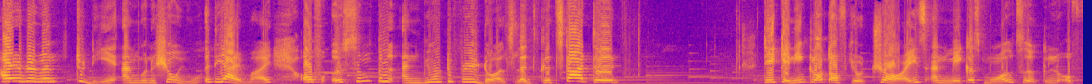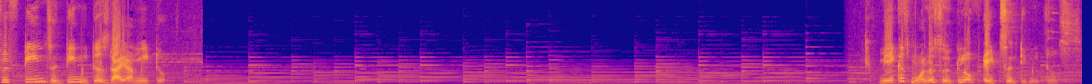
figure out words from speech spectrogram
Hi everyone, today I'm gonna show you a DIY of a simple and beautiful dolls. Let's get started. Take any cloth of your choice and make a small circle of 15 centimeters diameter. Make a smaller circle of 8 centimeters.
